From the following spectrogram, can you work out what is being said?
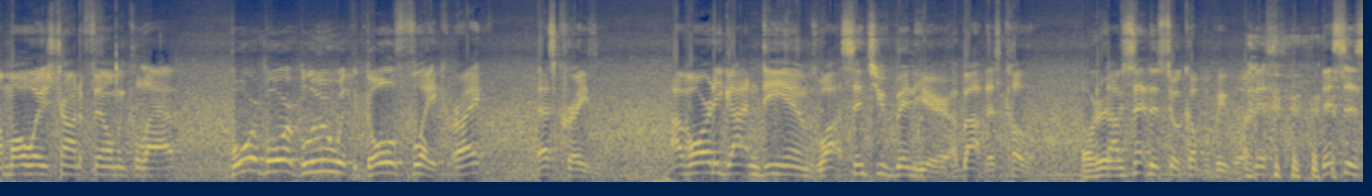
I'm always trying to film and collab. Bor Bor Blue with the gold flake, right? That's crazy. I've already gotten DMs while, since you've been here about this color. Oh, really? I've sent this to a couple people. This, this is,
